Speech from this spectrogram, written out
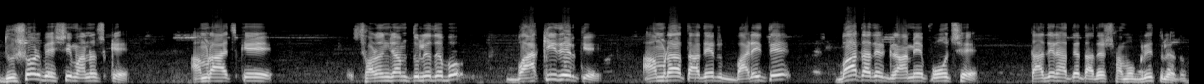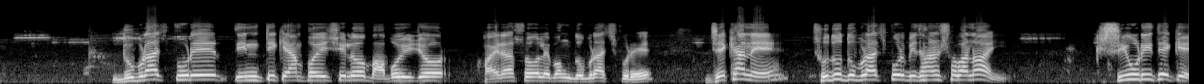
দুশোর বেশি মানুষকে আমরা আজকে সরঞ্জাম তুলে দেব। বাকিদেরকে আমরা তাদের বাড়িতে বা তাদের গ্রামে পৌঁছে তাদের হাতে তাদের সামগ্রী তুলে দেব। দুবরাজপুরের তিনটি ক্যাম্প হয়েছিল বাবুইজোর খয়রাসোল এবং দুবরাজপুরে। যেখানে শুধু দুবরাজপুর বিধানসভা নয়, সিউড়ি থেকে,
